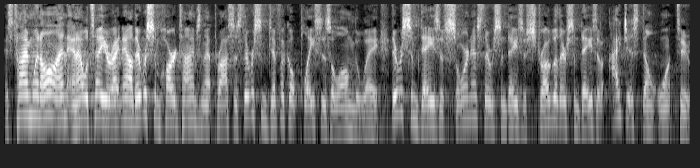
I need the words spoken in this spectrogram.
As time went on, and I will tell you right now, there were some hard times in that process. There were some difficult places along the way. There were some days of soreness. There were some days of struggle. There were some days of, I just don't want to.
